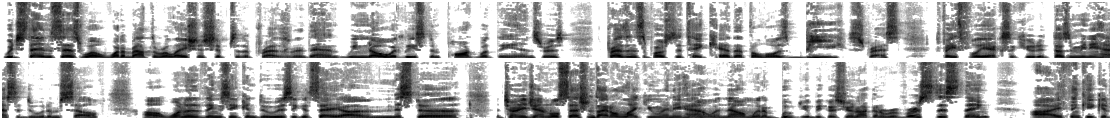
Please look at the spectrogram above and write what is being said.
Which then says, well, what about the relationship to the president? And we know, at least in part, what the answer is. The president's supposed to take care that the laws be, stress, faithfully executed. Doesn't mean he has to do it himself. Uh, one of the things he can do is he could say, uh, Mr. Attorney General Sessions, I don't like you anyhow, and now I'm going to boot you because you're not going to reverse this thing. I think he could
